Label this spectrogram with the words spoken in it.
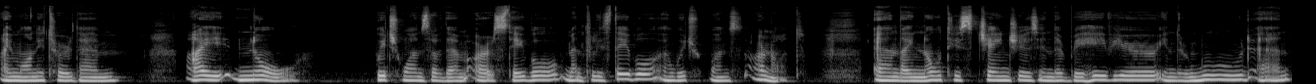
I monitor them. I know which ones of them are stable, mentally stable, and which ones are not. And I notice changes in their behavior, in their mood, and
